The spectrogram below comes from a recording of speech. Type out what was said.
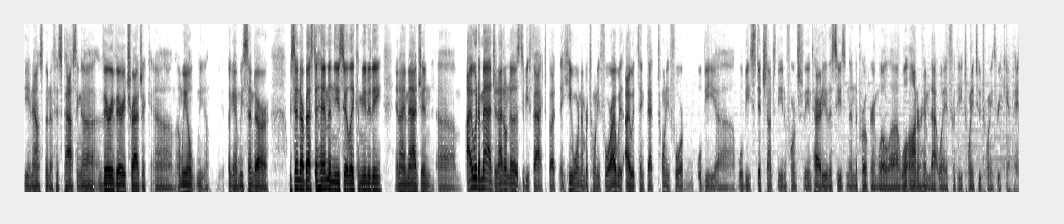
the announcement of his passing. Uh, very, very tragic. Um, and we, you know, again, we send our we send our best to him and the UCLA community. And I imagine, um, I would imagine, I don't know this to be fact, but he wore number 24. I would I would think that 24 will be uh, will be stitched onto the uniforms for the entirety of the season, and the program will uh, will honor him that way for the 22-23 campaign.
